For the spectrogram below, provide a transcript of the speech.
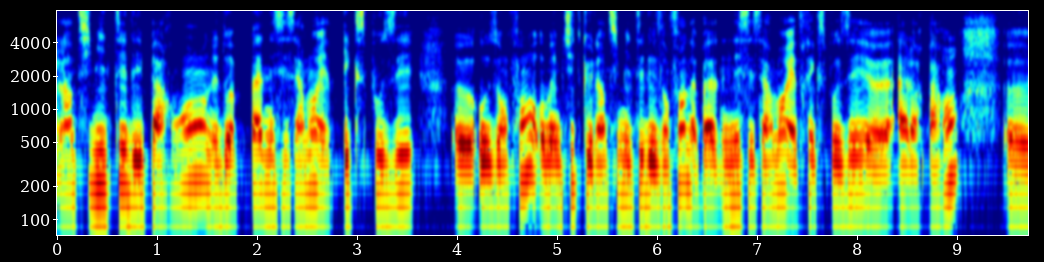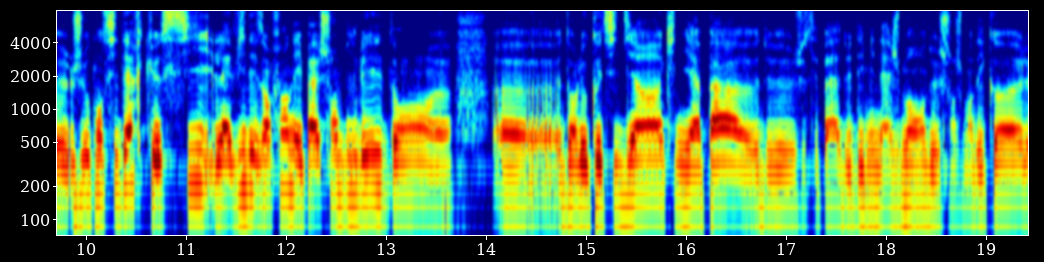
l'intimité des parents ne doit pas nécessairement être exposée euh, aux enfants, au même titre que l'intimité des enfants n'a pas nécessairement à être exposée euh, à leurs parents. Euh, je considère que si la vie des enfants n'est pas chamboulée dans dans le quotidien, qu'il n'y a pas de, je sais pas, de déménagement, de changement d'école,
